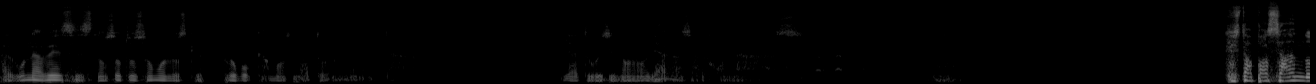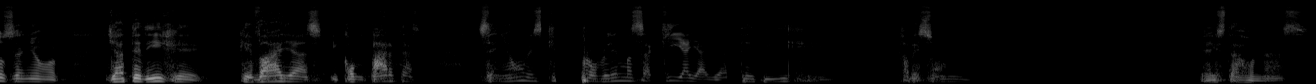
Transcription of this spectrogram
Algunas veces nosotros somos los que provocamos la tormenta. Dile a tu vecino, no le hagas al Jonás. ¿Qué está pasando, Señor? Ya te dije que vayas y compartas. Señor, es que problemas aquí, allá, ya te dije, cabezón. Y ahí está Jonás.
